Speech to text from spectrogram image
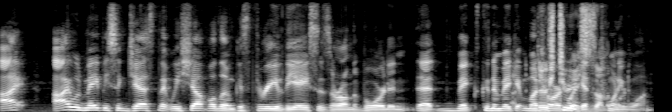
I I would maybe suggest that we shuffle them because three of the aces are on the board, and that makes going to make it much There's harder two to get to on the board. twenty-one.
